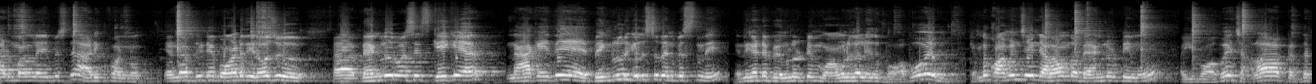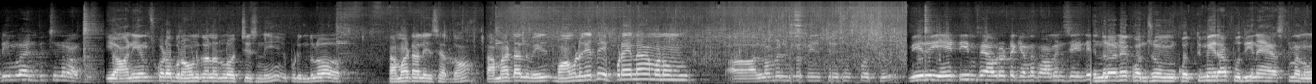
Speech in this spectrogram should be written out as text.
ఆడు మనల్ని నేర్పిస్తే ఆడికి fun end of the day బాగుంటుంది. ఈరోజు బెంగళూరు వర్సెస్ కేకేఆర్. నాకైతే బెంగళూరు గెలుస్తుంది అనిపిస్తుంది. ఎందుకంటే బెంగళూరు టీం మామూలుగా లేదు. బాబోయ్ కింద కామెంట్ చేయండి ఎలా ఉందో బెంగళూరు టీము. అయ్యి బాబోయ్ చాలా పెద్ద టీంలో అనిపించింది నాకు. ఈ ఆనియన్స్ కూడా బ్రౌన్ కలర్లో వచ్చేసినాయి. ఇప్పుడు ఇందులో టమాటాలు వేసేద్దాం. టమాటాలు వేసి మామూలుగా అయితే ఎప్పుడైనా మనం అల్లం వెల్లుల్లి పేస్ట్ చేసేసుకోవచ్చు. మీరు ఏ టీం ఫేవరెట్ కింద కామెంట్ చేయండి. ఇందులోనే కొంచెం కొత్తిమీర పుదీనా వేస్తున్నాను.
